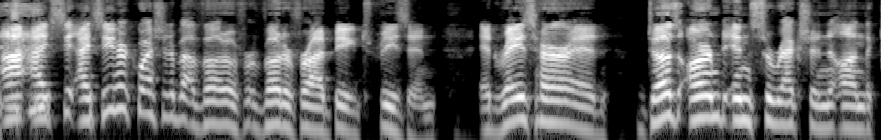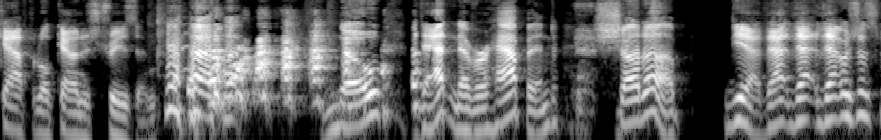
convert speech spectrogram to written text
I, I see. I see her question about voter voter fraud being treason, and raise her and does armed insurrection on the Capitol count as treason? no, that never happened. Shut up. Yeah, that that that was just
